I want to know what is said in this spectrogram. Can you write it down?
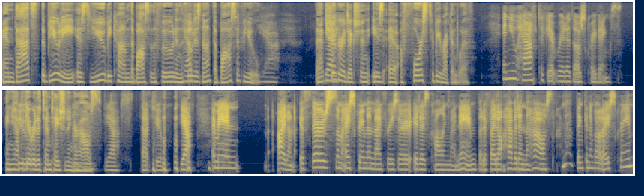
And that's the beauty is you become the boss of the food and the Yep. food is not the boss of you. Yeah. That Yeah. sugar addiction is a, force to be reckoned with. And you have to get rid of those cravings. And you have to To- get rid of temptation in your Mhm. house. Yes, that too. yeah. I mean, I don't know. If there's some ice cream in my freezer, it is calling my name. But if I don't have it in the house, I'm not thinking about ice cream.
